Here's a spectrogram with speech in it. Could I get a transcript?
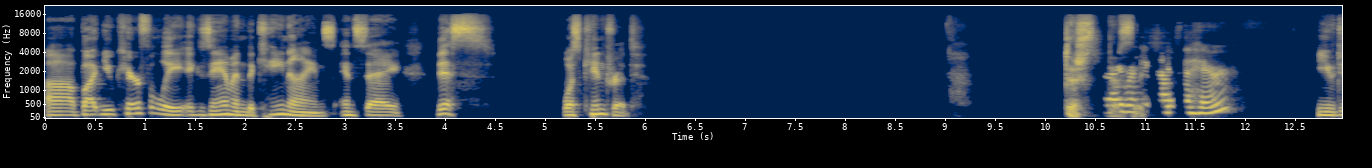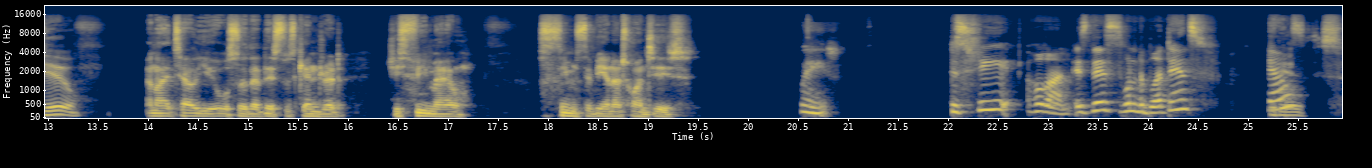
Uh, but you carefully examine the canines and say, this was kindred. Does- Do I does this- recognize the hair? You do. and I tell you also that this was Kindred. She's female. Seems to be in her twenties. Wait. Does she hold on? Is this one of the blood dance? It gals?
